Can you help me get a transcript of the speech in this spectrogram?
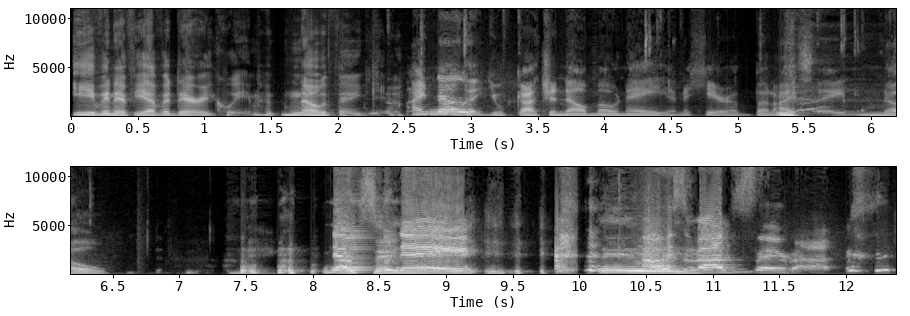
even if you have a Dairy Queen. No, thank you. I know No. that you've got Janelle Monáe in here, but I say no. Nay. no I'd say nay nay. I was about to say that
